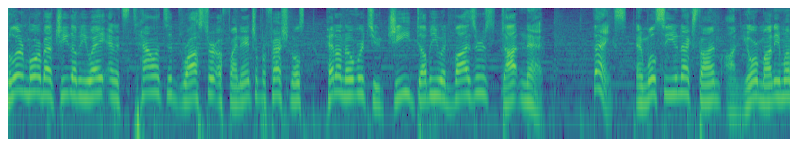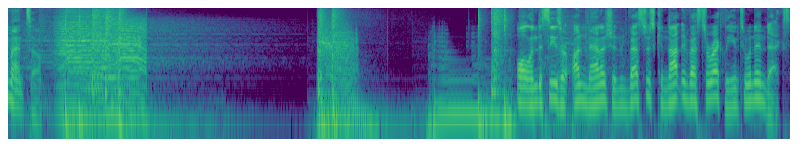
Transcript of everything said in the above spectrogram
To learn more about GWA and its talented roster of financial professionals, head on over to gwadvisors.net. Thanks, and we'll see you next time on Your Money Momentum. All indices are unmanaged and investors cannot invest directly into an index.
